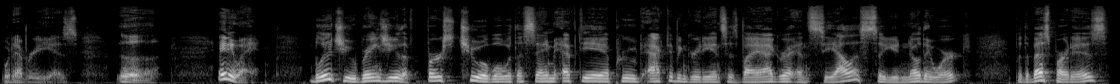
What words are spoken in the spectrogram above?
whatever he is. Ugh. Anyway, Blue Chew brings you the first chewable with the same FDA approved active ingredients as Viagra and Cialis, so you know they work. But the best part is,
